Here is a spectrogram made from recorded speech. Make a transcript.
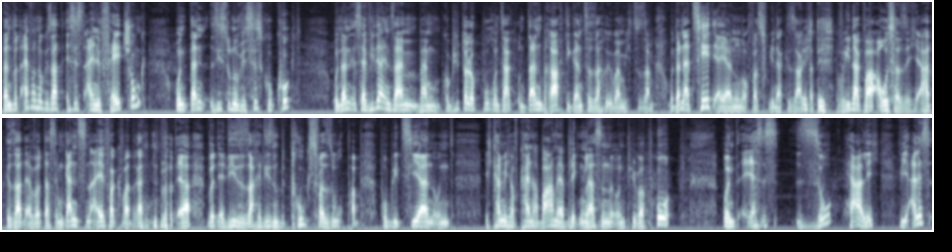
dann wird einfach nur gesagt, es ist eine Fälschung. Und dann siehst du nur, wie Cisco guckt und dann ist er wieder in seinem beim Computerlogbuch und sagt, und dann brach die ganze Sache über mich zusammen. Und dann erzählt er ja nur noch, was Frienak gesagt Richtig. hat. Frienak war außer sich. Er hat gesagt, er wird das im ganzen Alpha-Quadranten, wird er, wird er diese Sache, diesen Betrugsversuch pub publizieren und ich kann mich auf keiner Bar mehr blicken lassen und pipapo. Und es ist so herrlich, wie alles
